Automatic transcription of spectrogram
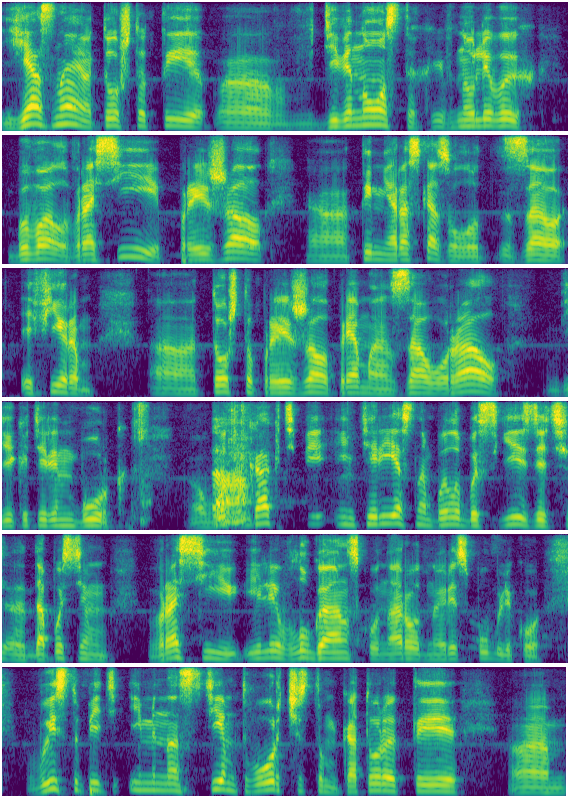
я знаю то, что ты э, в 90-х и в нулевых бывал в России, проезжал, э, ты мне рассказывал вот за эфиром, то, что проезжал прямо за Урал в Екатеринбург. Да. Вот как тебе интересно было бы съездить, э, допустим, в Россию или в Луганскую Народную Республику, выступить именно с тем творчеством, которое ты э,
